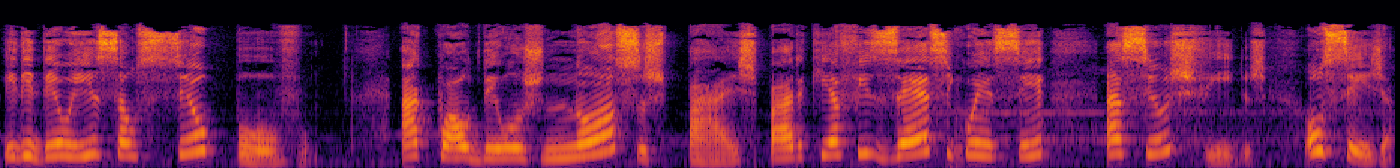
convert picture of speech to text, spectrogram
Ele deu isso ao seu povo, a qual deu aos nossos pais para que a fizessem conhecer a seus filhos. Ou seja,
